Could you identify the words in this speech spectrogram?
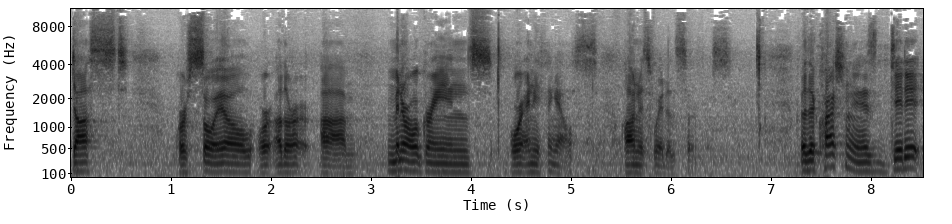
dust or soil or other um, mineral grains or anything else on its way to the surface. But the question is, did it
